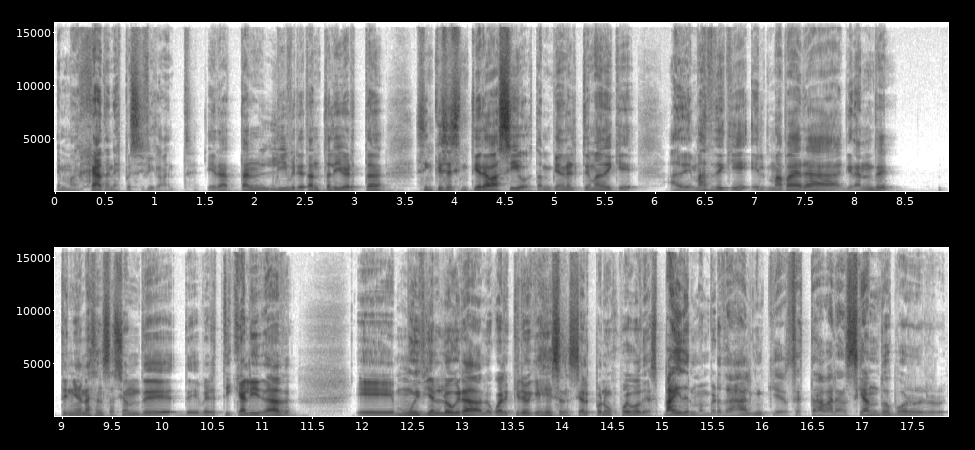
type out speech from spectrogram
en Manhattan específicamente. Era tan libre, tanta libertad, sin que se sintiera vacío. También el tema de que, además de que el mapa era grande, tenía una sensación de, verticalidad eh, muy bien lograda, lo cual creo que es esencial para un juego de Spider-Man, ¿verdad? Alguien que se está balanceando por,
